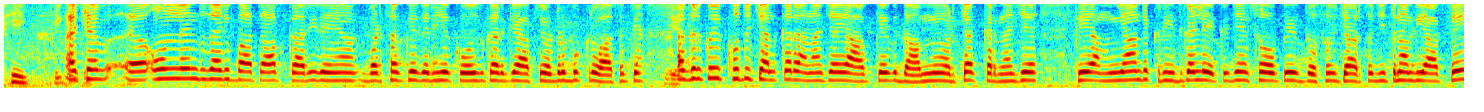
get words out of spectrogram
ठीक। अच्छा ऑनलाइन तो सारी बात आप कर ही रहे हैं व्हाट्सएप के ज़रिए कॉल करके आपसे ऑर्डर बुक करवा सकते हैं। अगर कोई खुद चल कर आना चाहे आपके गोदाम में और चेक करना चाहे कि हम यहाँ से खरीद कर लेकर जाएँ सौ पीस दो सौ चार सौ जितना भी आपसे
